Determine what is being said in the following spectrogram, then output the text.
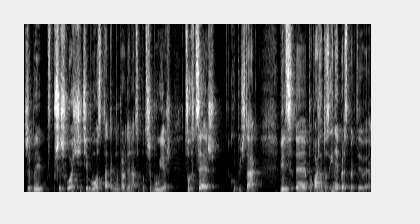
żeby w przyszłości Cię było stać tak naprawdę na co potrzebujesz, co chcesz, kupić, tak? Więc e, popatrz na to z innej perspektywy.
